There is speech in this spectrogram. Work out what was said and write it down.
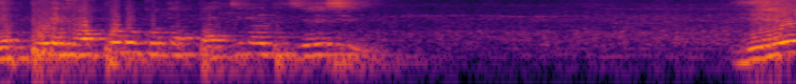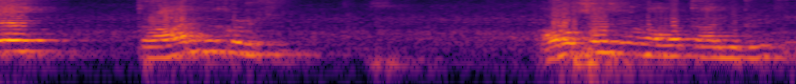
ఎప్పటికప్పుడు కొంత పంచినట్టు చేసి ఏ కార్మికుడికి అవసరం కార్మికుడికి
